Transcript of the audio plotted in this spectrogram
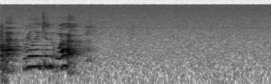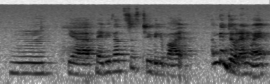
That really didn't work. Mm, yeah, maybe that's just too big a bite. I'm going to do it anyway.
